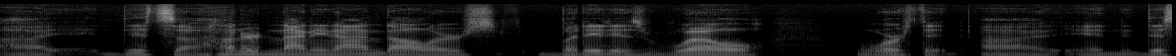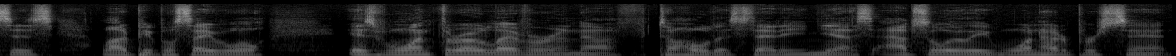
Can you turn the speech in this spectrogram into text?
Uh, it's $199, but it is well worth it. Uh, and this is a lot of people say, well, is one throw lever enough to hold it steady? And yes, absolutely, 100%.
